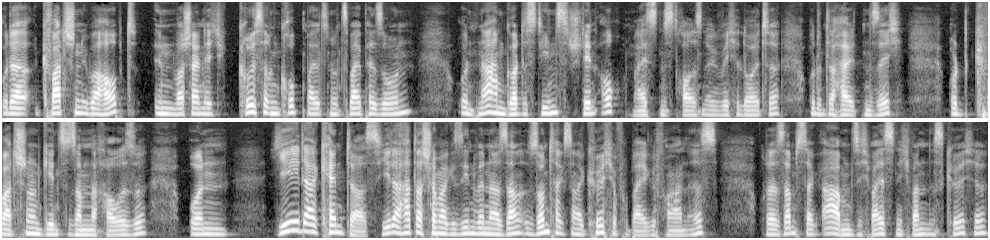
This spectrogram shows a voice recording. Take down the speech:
oder quatschen überhaupt in wahrscheinlich größeren Gruppen als nur zwei Personen. Und nach dem Gottesdienst stehen auch meistens draußen irgendwelche Leute und unterhalten sich und quatschen und gehen zusammen nach Hause. Und jeder kennt das. Jeder hat das schon mal gesehen, wenn er sonntags an der Kirche vorbeigefahren ist oder Samstagabends. Ich weiß nicht, wann ist Kirche?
